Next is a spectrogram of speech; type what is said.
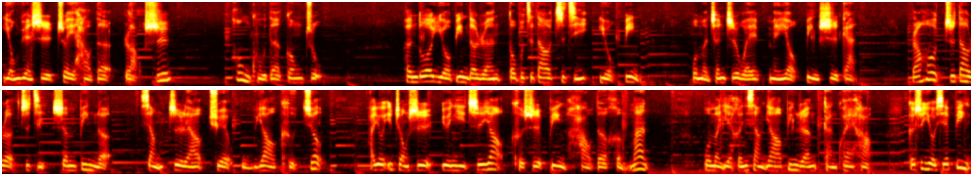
永远是最好的老师。痛苦的公主，很多有病的人都不知道自己有病，我们称之为没有病视感。然后知道了自己生病了。想治疗却无药可救，还有一种是愿意吃药，可是病好得很慢。我们也很想要病人赶快好，可是有些病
